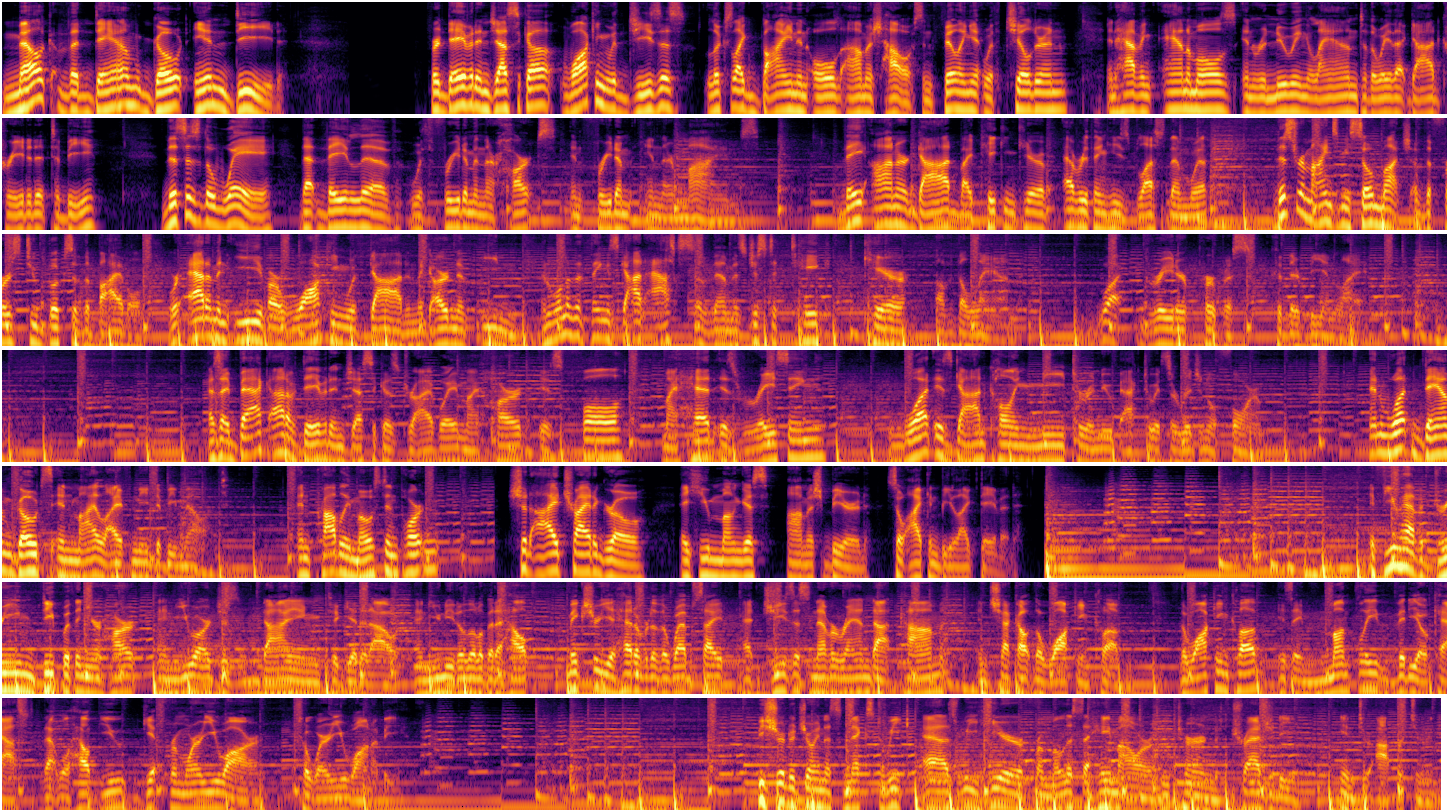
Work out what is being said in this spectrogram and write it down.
Milk the damn goat indeed. For David and Jessica, walking with Jesus looks like buying an old Amish house and filling it with children and having animals and renewing land to the way that God created it to be. This is the way that they live with freedom in their hearts and freedom in their minds. They honor God by taking care of everything He's blessed them with. This reminds me so much of the first two books of the Bible, where Adam and Eve are walking with God in the Garden of Eden. And one of the things God asks of them is just to take care of the land. What greater purpose could there be in life? As I back out of David and Jessica's driveway, my heart is full, my head is racing. What is God calling me to renew back to its original form? And what damn goats in my life need to be milked? And probably most important, should I try to grow a humongous Amish beard so I can be like David? If you have a dream deep within your heart and you are just dying to get it out and you need a little bit of help, make sure you head over to the website at jesusneverran.com and check out the Walking Club. The Walking Club is a monthly video cast that will help you get from where you are to where you want to be. Be sure to join us next week as we hear from Melissa Haymauer, who turned tragedy into opportunity.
